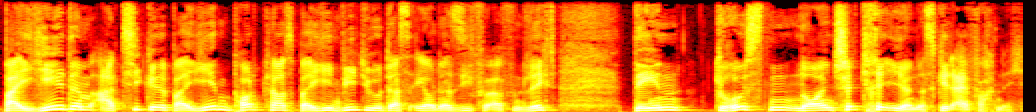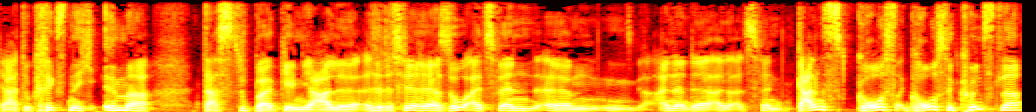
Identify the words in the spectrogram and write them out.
bei jedem Artikel, bei jedem Podcast, bei jedem Video, das er oder sie veröffentlicht, den größten neuen Shit kreieren. Das geht einfach nicht. Ja, du kriegst nicht immer das super geniale. Also das wäre ja so, als wenn ähm, einer der, als wenn ganz groß, große Künstler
